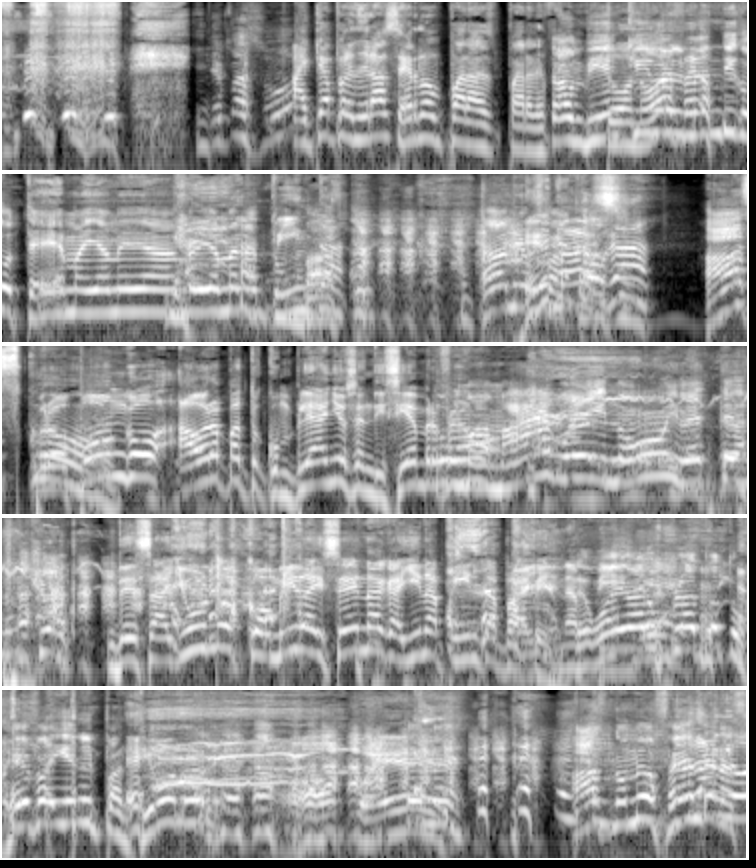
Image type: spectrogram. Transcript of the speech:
¿Qué pasó? Hay que aprender a hacerlo para, para el También que iba el mendigo tema, ya me, ya, me- ya me la Pinta. Es más, Asco. Propongo ahora para tu cumpleaños en diciembre, Tu feo. mamá, güey, no, y vete mucho. Desayuno, comida y cena, gallina pinta, papi. Le voy a llevar un plato a tu jefa ahí en el panteón, ¿no? Oh, pues. Ah, no me ofendan así. No,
